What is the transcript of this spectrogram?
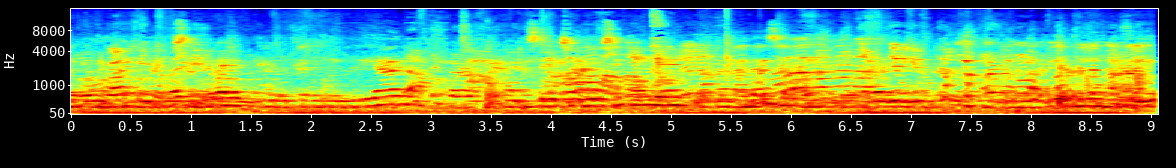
Nagpapakita sa Lord. Karoon ka Adrian. Pasensya mo si Mole. Nakatanasan ay uh, yun na lang ay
